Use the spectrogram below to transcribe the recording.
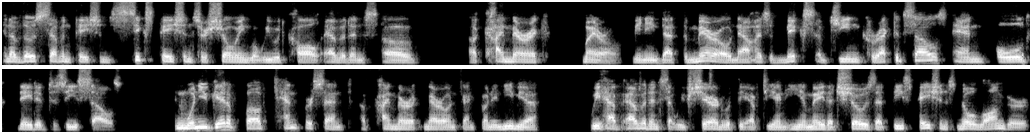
And of those seven patients, six patients are showing what we would call evidence of a chimeric marrow, meaning that the marrow now has a mix of gene corrected cells and old native disease cells. And when you get above 10% of chimeric marrow in Fanconi anemia, we have evidence that we've shared with the FDA and EMA that shows that these patients no longer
